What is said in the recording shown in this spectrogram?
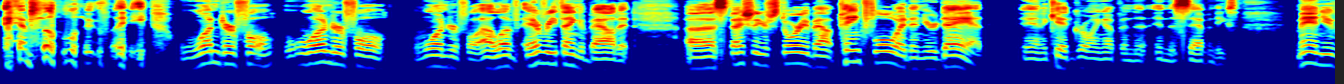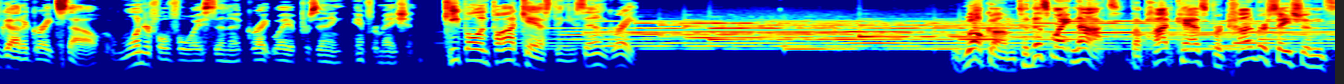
Absolutely wonderful, wonderful, wonderful. I love everything about it, uh, especially your story about Pink Floyd and your dad and a kid growing up in the in the seventies. Man, you've got a great style, wonderful voice, and a great way of presenting information. Keep on podcasting. You sound great. Welcome to This Might Not, the podcast for conversations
